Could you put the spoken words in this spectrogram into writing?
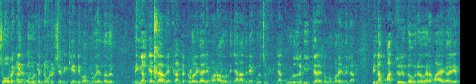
ശോഭയ്ക്ക് എന്തുകൊണ്ട് എന്നോട് ക്ഷമിക്കേണ്ടി വന്നു എന്നത് നിങ്ങൾക്ക് എല്ലാവരും കണ്ടിട്ടുള്ള ഒരു കാര്യമാണ്. അതുകൊണ്ട് ഞാൻ അതിനെക്കുറിച്ചും ഞാൻ കൂടുതൽ ഡീറ്റെയിൽ ആയിട്ടൊന്നും പറയുന്നില്ല. പിന്നെ മറ്റൊരു ഗൗരവകരമായ കാര്യം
